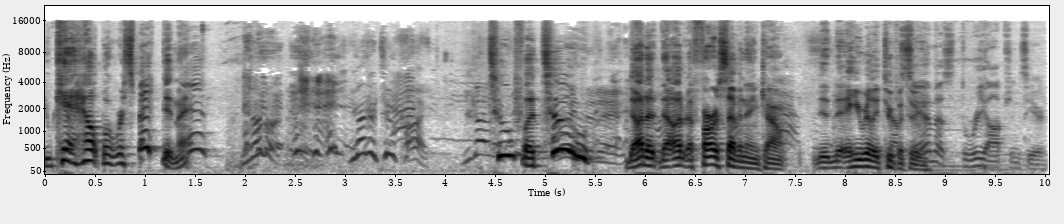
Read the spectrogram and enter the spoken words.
You can't help but respect it, man. You guys are, you guys are too kind. Two for two. The other, the, other, the first seven didn't count. He really two Now, for two. Sam has three options here.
